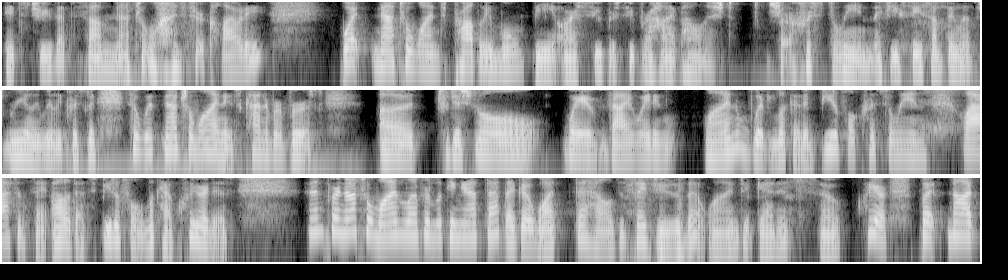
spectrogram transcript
it's true that some natural wines are cloudy. What natural wines probably won't be are super, super high polished. Sure. crystalline. If you see something that's really, really crystalline. So with natural wine, it's kind of reversed. A traditional way of evaluating wine would look at a beautiful crystalline glass and say, Oh, that's beautiful. Look how clear it is. And for a natural wine lover looking at that, they go, what the hell did they do to that wine to get it so clear? But not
